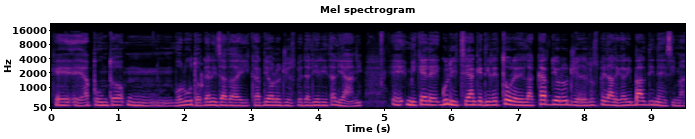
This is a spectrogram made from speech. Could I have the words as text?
che è appunto mh, voluto, organizzato dai cardiologi ospedalieri italiani e Michele Gulizia è anche direttore della cardiologia dell'ospedale Garibaldi Nesima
